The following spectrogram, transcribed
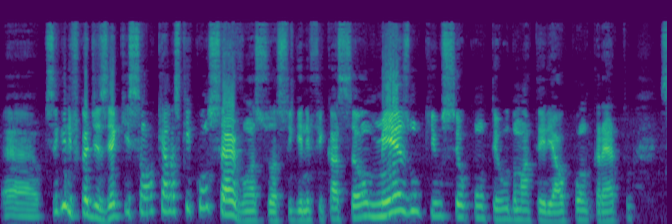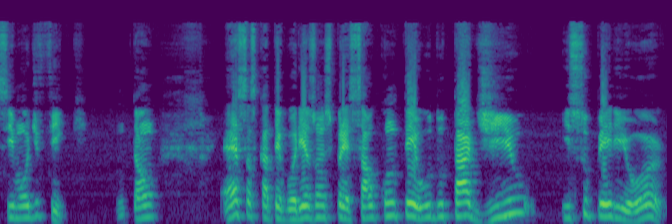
É, o que significa dizer que são aquelas que conservam a sua significação, mesmo que o seu conteúdo material concreto se modifique. Então, essas categorias vão expressar o conteúdo tardio e superior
